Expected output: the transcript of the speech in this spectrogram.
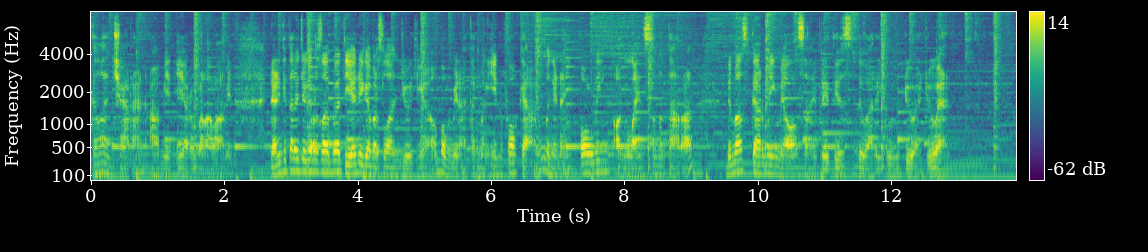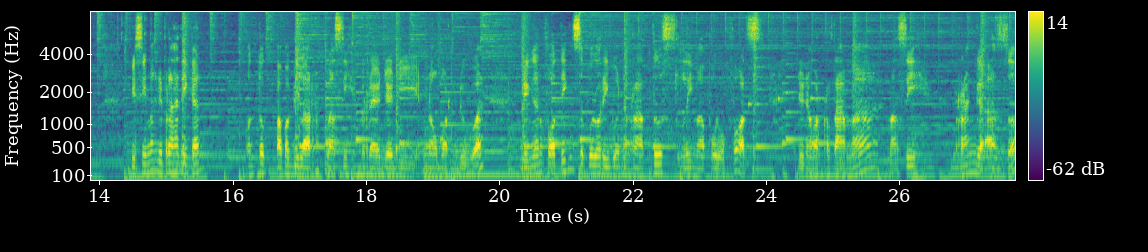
kelancaran. Amin. Ya Rabbal Alamin. Dan kita lihat juga persahabat ya di kabar selanjutnya, pemimpin akan menginfokan mengenai polling online sementara The Most Charming Male Celebrities 2022. Disimak diperhatikan, untuk Papa Bilar masih berada di nomor 2 dengan voting 10.650 votes. Di nomor pertama masih Rangga Azob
